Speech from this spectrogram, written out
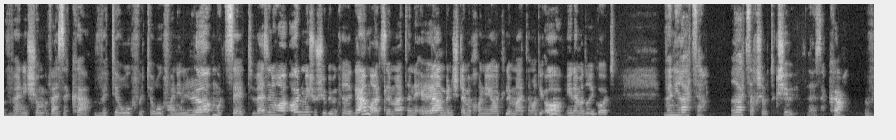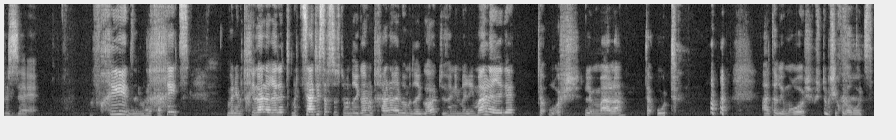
ואני שומע, ואזעקה, וטירוף, וטירוף, Oh ואני לא God. מוצאת. ואז אני רואה עוד מישהו שבמקרה גם רץ למטה, נעלם בין שתי מכוניות למטה. אמרתי, או, הנה המדרגות. ואני רצה, רצה. עכשיו, תקשיבי, זה אזעקה, וזה מפחיד, זה. מלחיץ. ואני מתחילה לרדת, מצאתי סוף סוף את המדרגות, אני מתחילה לרדת במדרגות, ואני מרימה לרגע את הראש למעלה, טעות. אל תרימו ראש, פשוט תמשיכו לרוץ.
